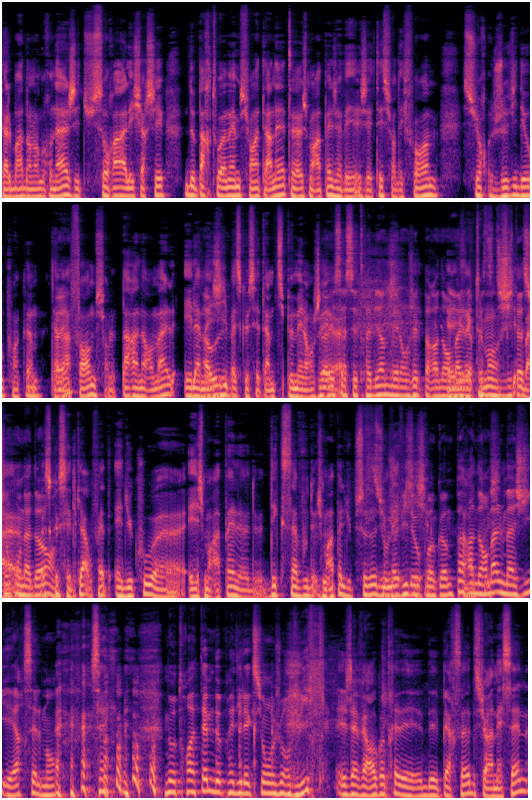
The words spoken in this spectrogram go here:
as le bras dans l'engrenage et tu sauras aller chercher de par toi-même sur internet. Euh, je me rappelle, j'avais j'étais sur des forums sur jeuxvideo.com. Tu avais un forum sur le paranormal et la Ah magie oui. parce que c'était un petit peu mélangé. Ouais, euh, ça c'est très bien de mélanger le paranormal Exactement. et la prestidigitation, Bah, on adore. Parce que c'est le cas en fait. Et du coup, euh, et je me rappelle de dès que ça vous, je me rappelle du pseudo sur du jeuxvideo.com, paranormal, magie et harcèlement. c'est nos trois thèmes de prédilection aujourd'hui. Et j'avais rencontré des, des personnes sur MSN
